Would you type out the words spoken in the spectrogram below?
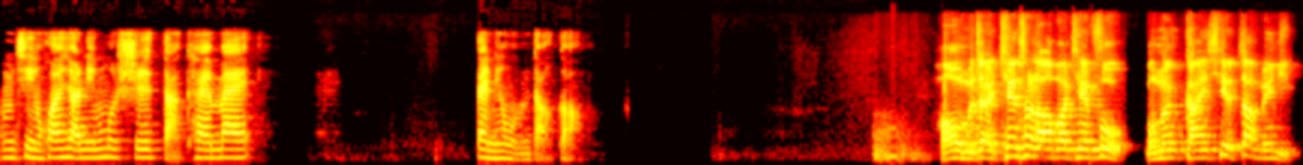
我们请黄晓玲牧师打开麦，带领我们祷告。好，我们在天上的阿爸天父，我们感谢赞美你，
